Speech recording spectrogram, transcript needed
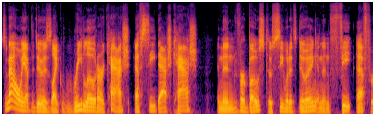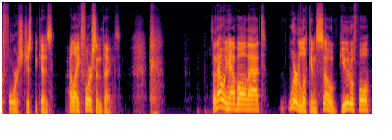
So now all we have to do is like reload our cache, fc dash cache, and then verbose to see what it's doing, and then F for force, just because I like forcing things. so now we have all that. We're looking so beautiful.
